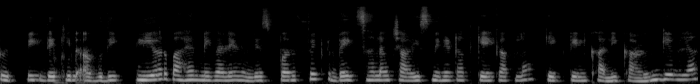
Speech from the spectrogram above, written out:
टूथपिक देखील अगदी क्लिअर बाहेर निघाले म्हणजेच परफेक्ट बेक झाला. चाळीस मिनिटात केक आपला केक टीन खाली काढून घेऊयात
